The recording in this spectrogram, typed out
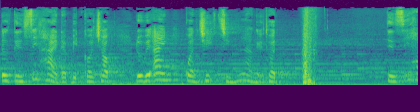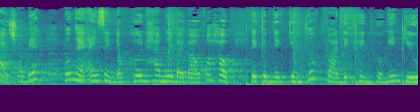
được tiến sĩ Hải đặc biệt coi trọng. Đối với anh, quản trị chính là nghệ thuật. Tiến sĩ Hải cho biết, mỗi ngày anh dành đọc hơn 20 bài báo khoa học để cập nhật kiến thức và định hình hướng nghiên cứu.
